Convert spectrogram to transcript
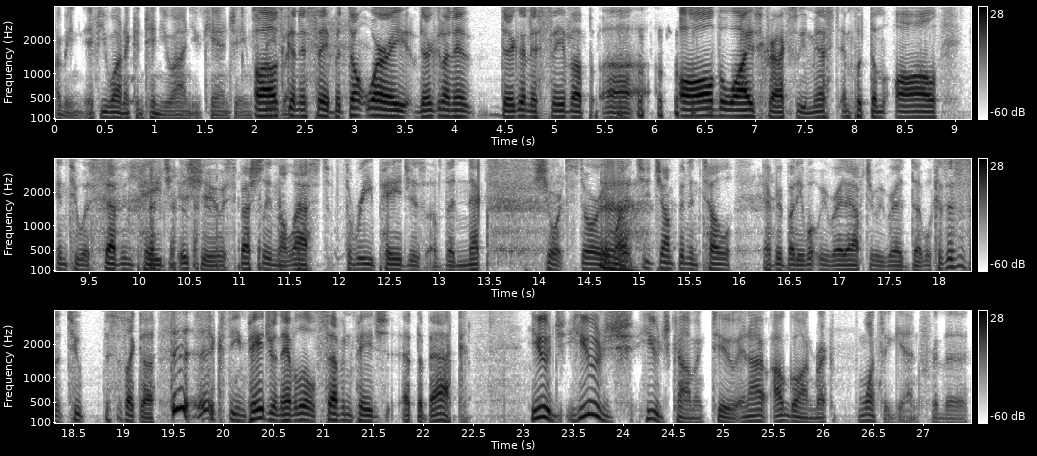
I mean, if you want to continue on, you can, James. Oh, I B, was but- gonna say, but don't worry, they're gonna they're gonna save up uh, all the wisecracks we missed and put them all into a seven-page issue, especially in the last three pages of the next short story. Why don't you jump in and tell everybody what we read after we read? Uh, because this is a two, this is like a Th- 16-pager, and they have a little seven-page at the back. huge, huge, huge comic too. And I, I'll go on record once again for the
